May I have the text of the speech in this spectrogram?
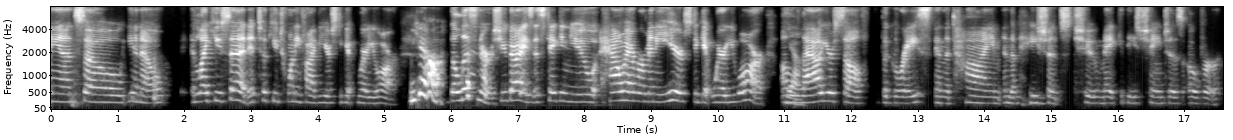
and so you know like you said it took you 25 years to get where you are yeah the listeners you guys it's taken you however many years to get where you are allow yeah. yourself the grace and the time and the mm-hmm. patience to make these changes over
